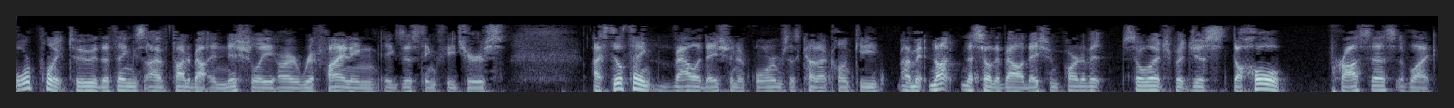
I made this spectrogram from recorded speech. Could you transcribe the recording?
4.2, the things I've thought about initially are refining existing features. I still think validation of forms is kind of clunky. I mean, not necessarily the validation part of it so much, but just the whole process of like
